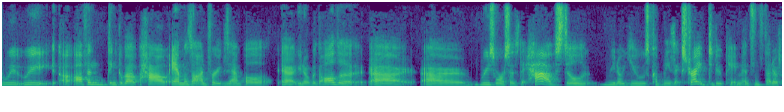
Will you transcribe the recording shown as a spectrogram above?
we we uh, often think about how Amazon, for example, uh, you know, with all the uh, uh, resources they have, still you know use companies like Stripe to do payments instead of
